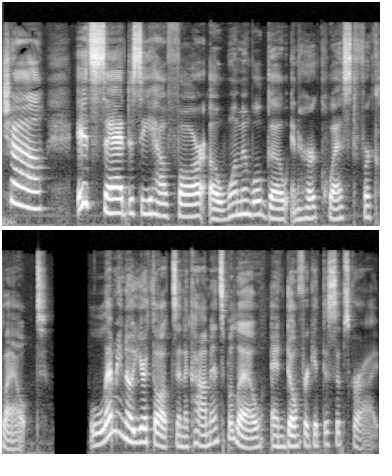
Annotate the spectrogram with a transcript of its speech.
Child, it's sad to see how far a woman will go in her quest for clout. Let me know your thoughts in the comments below and don't forget to subscribe.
